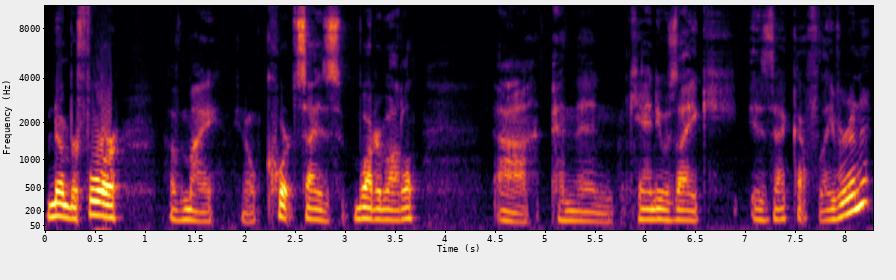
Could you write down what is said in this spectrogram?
number four of my you know quart size water bottle." Uh, and then Candy was like, "Is that got flavor in it?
